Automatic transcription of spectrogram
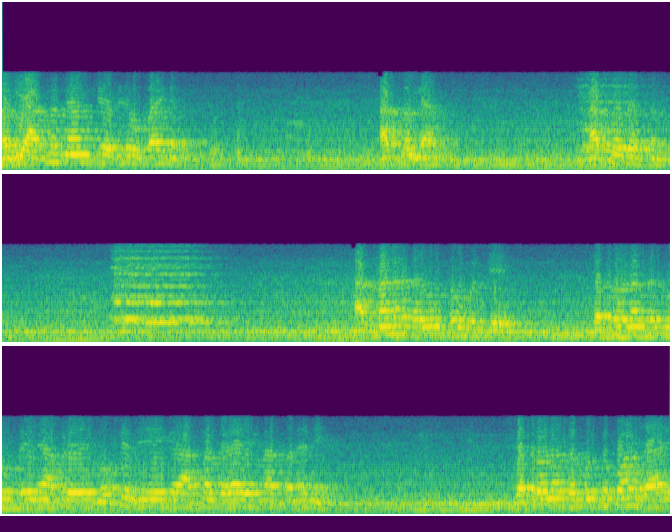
બાકી આત્મજ્ઞાન છે, બીજો ઉપાય નથી. આત્મજ્ઞાન. આત્મદર્શન. આત્માના સર્વરૂપ થવું પડશે. સપનોના સર્વરૂપ થઈને આપણે મોક્ષે જઈએ કે આત્મા જણાય એ વાત મને નહીં. સત્રોના સર્વરૂપ તો કોણ થાય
